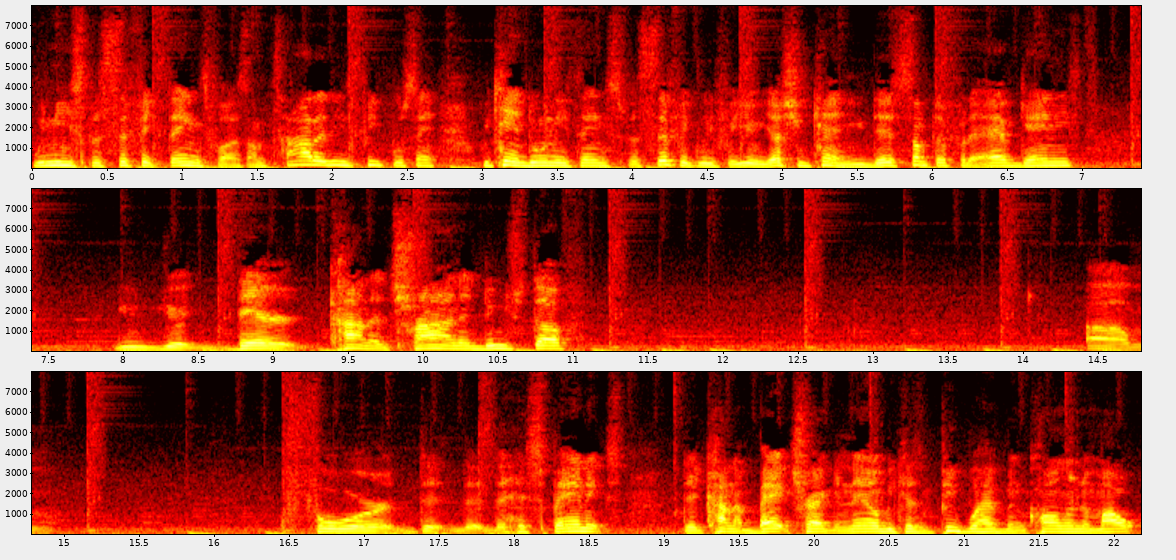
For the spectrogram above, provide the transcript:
We need specific things for us. I'm tired of these people saying we can't do anything specifically for you. Yes, you can. You did something for the Afghanis. You you're they're kind of trying to do stuff um, for the, the, the Hispanics, they're kind of backtracking now because people have been calling them out.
